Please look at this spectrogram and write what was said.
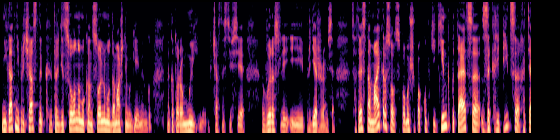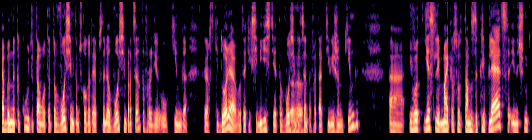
никак не причастны к традиционному консольному домашнему геймингу, на котором мы, в частности, все выросли и придерживаемся. Соответственно, Microsoft с помощью покупки King пытается закрепиться хотя бы на какую-то там вот это 8, там сколько-то я посмотрел, 8% вроде у Кинга, как раз таки доля вот этих 70, это 8% это Activision King. А, и вот если Microsoft там закрепляется и начнут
